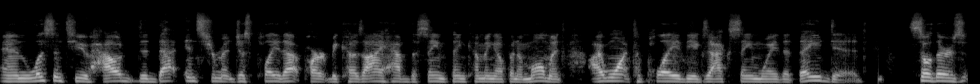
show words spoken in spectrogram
and listen to how did that instrument just play that part because I have the same thing coming up in a moment. I want to play the exact same way that they did. So there's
